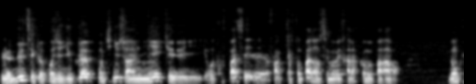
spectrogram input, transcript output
Le but, c'est que le projet du club continue sur la même lignée qu'il ne retrouve pas, enfin, qu'il retombe pas dans ses mauvais travers comme auparavant. Donc,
